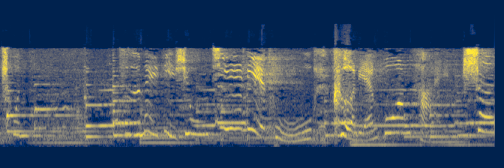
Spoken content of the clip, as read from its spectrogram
春。姊妹弟兄皆列土，可怜光彩生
